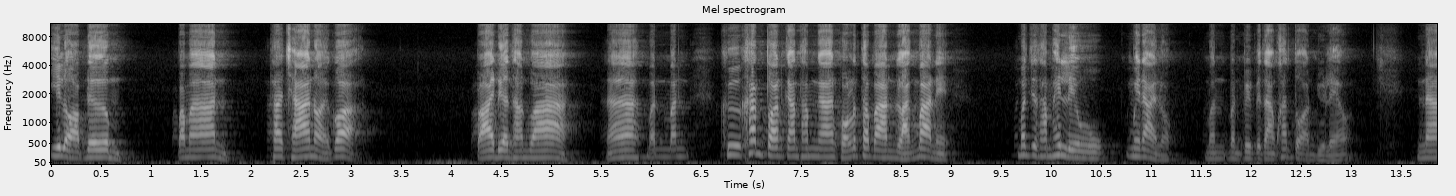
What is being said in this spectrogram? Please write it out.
อีหลอบเดิม ประมาณถ้าช้าหน่อยก็ ปลายเดือนธันวานะมันมันคือขั้นตอนการทำงานของรัฐบาลหลังบ้านเนี่ยมันจะทำให้เร็วไม่ได้หรอก มันมันเป็นไปตามขั้นตอนอยู่แล้ว นา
